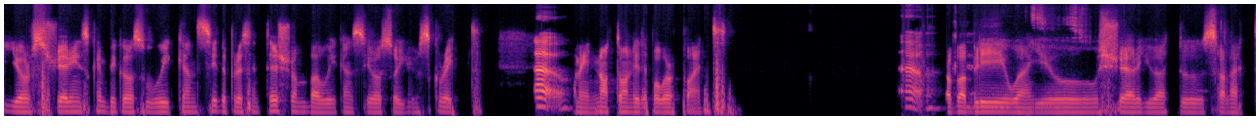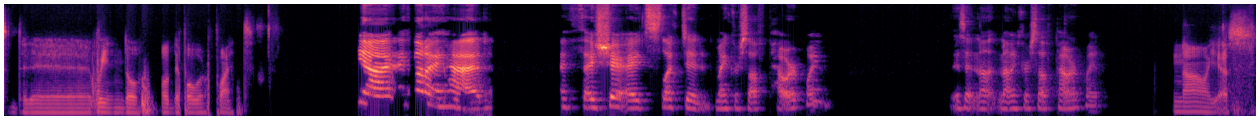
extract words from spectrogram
your sharing screen because we can see the presentation, but we can see also your script. Oh, I mean, not only the PowerPoint. oh, Probably when you share, you have to select the window of the PowerPoint. yeah, I, I thought I had. I, I share. I selected Microsoft PowerPoint. Is it not Microsoft PowerPoint? no yes,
